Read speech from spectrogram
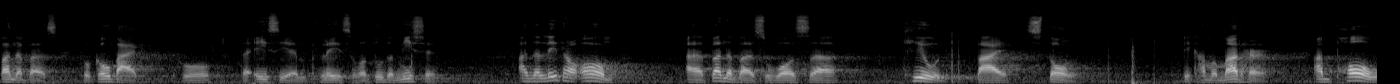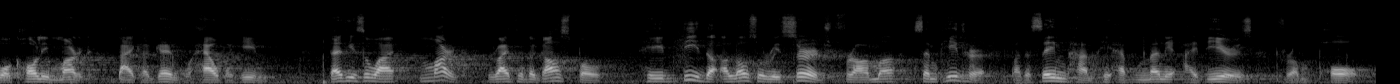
Barnabas to go back to the ACM place to do the mission. And then later on, uh, Barnabas was uh, killed by stone, become a martyr. And Paul was calling Mark back again to help him. That is why Mark write the gospel. He did a lot of research from uh, St. Peter, but at the same time, he have many ideas from Paul.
